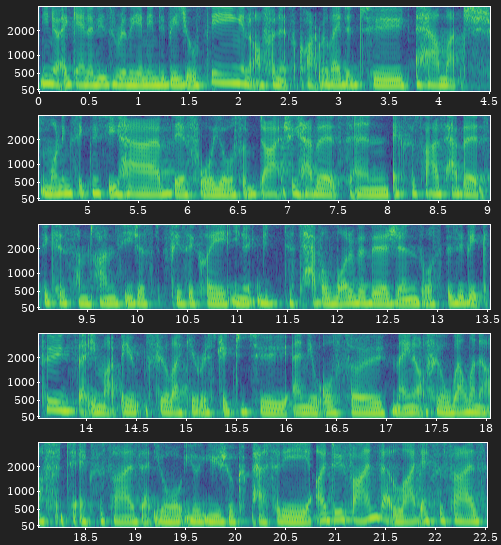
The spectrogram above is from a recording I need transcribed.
you know, again, it is really an individual thing and often it's quite related to how much morning sickness you have, therefore your sort of dietary habits and exercise habits, because sometimes sometimes you just physically, you know, you just have a lot of aversions or specific foods that you might be feel like you're restricted to, and you also may not feel well enough to exercise at your your usual capacity. I do find that light exercise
